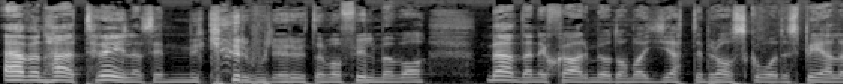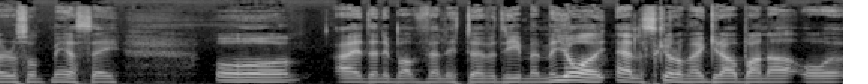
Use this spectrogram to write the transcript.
Även här, trailern ser mycket roligare ut än vad filmen var. Men den är charmig och de har jättebra skådespelare och sånt med sig. Och nej, den är bara väldigt överdriven. Men jag älskar de här grabbarna och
